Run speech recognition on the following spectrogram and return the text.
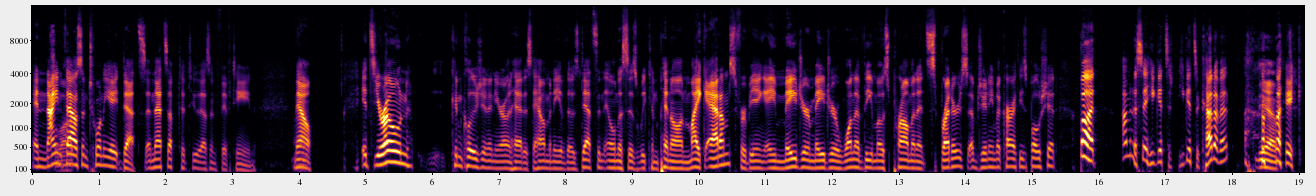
and 9,028 deaths, and that's up to 2015. Now, it's your own conclusion in your own head as to how many of those deaths and illnesses we can pin on Mike Adams for being a major, major, one of the most prominent spreaders of Jenny McCarthy's bullshit. But I'm going to say he gets a, he gets a cut of it. Yeah. like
